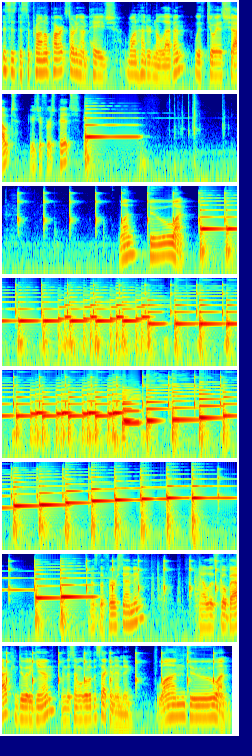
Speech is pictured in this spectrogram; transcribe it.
This is the soprano part starting on page 111 with Joyous Shout. Here's your first pitch. One, two, one. That's the first ending. Now let's go back and do it again, and this time we'll go to the second ending. One, two, one.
